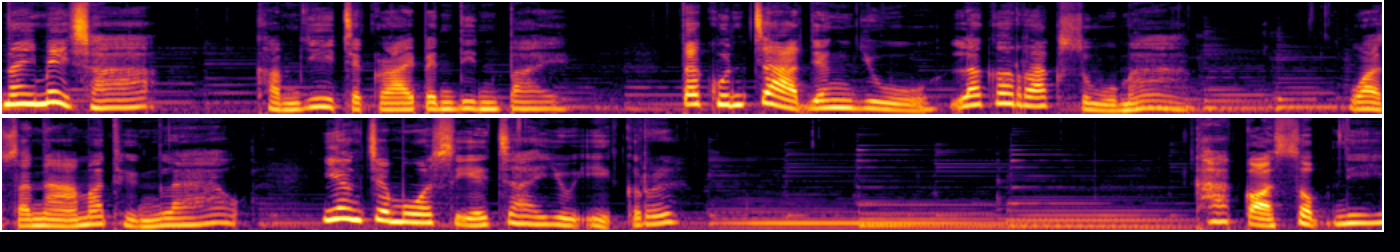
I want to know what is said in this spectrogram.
ในไม่ช้าคำยี่จะกลายเป็นดินไป แต่ขุนจาดยังอยู่และก็รักสูมาก วาสนามาถึงแล้ว ยังจะมัวเสียใจอยู่อีกหรือกอดศพนี้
